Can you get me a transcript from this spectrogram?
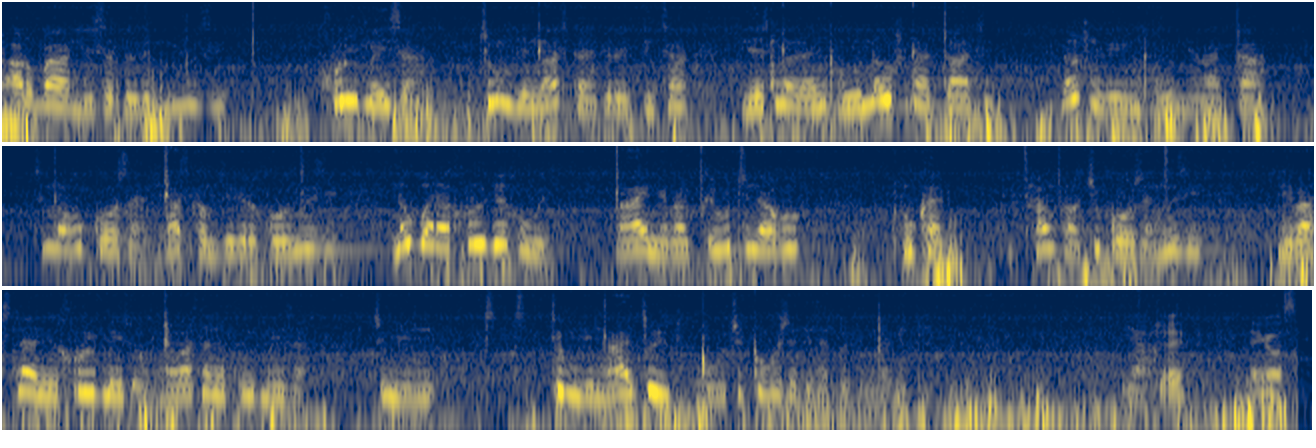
arban di serta di musi khrui meisa chung jeng las ka kre ticha national and who knows na ka chi knows ni in who ni na ka chung la hu ko sa nas kam je kre ko musi no bara khrui ge hui bai ne ba khriu chi na hu hu ka chang cha chu ko sa musi ne ba sna ni khrui meisa ne ba sna ni khrui meisa chung jeng chung jeng nai chu bu chu ko sa di serta di na ki ya okay hang on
